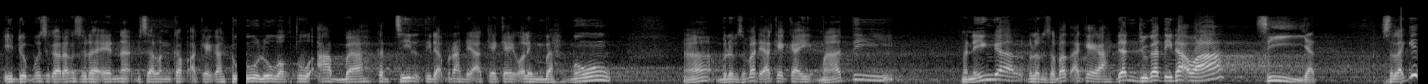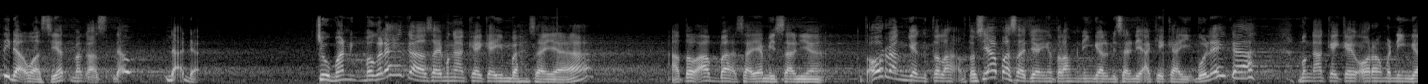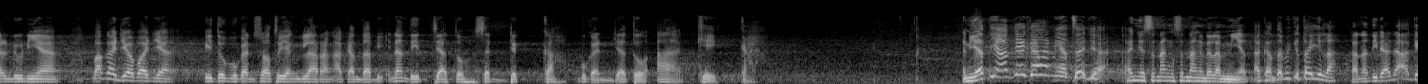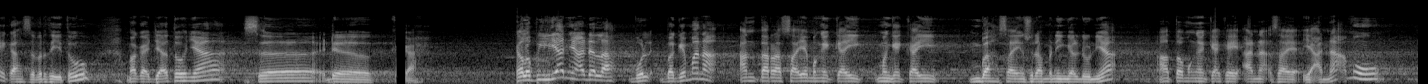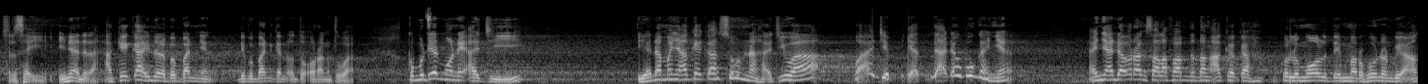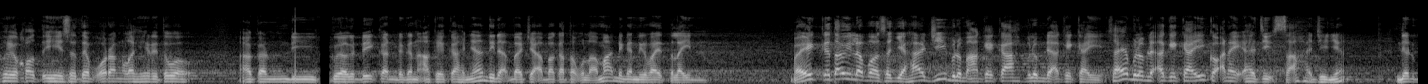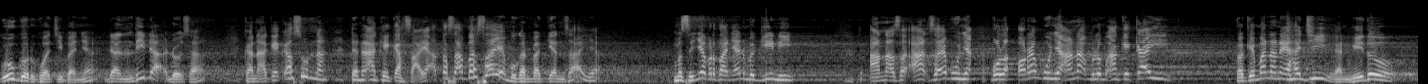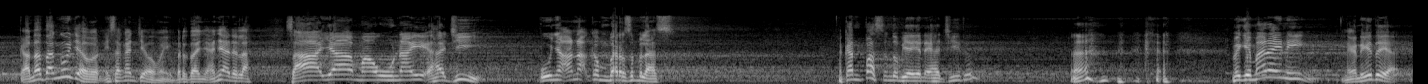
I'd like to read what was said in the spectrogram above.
hidupmu sekarang sudah enak, bisa lengkap akekah dulu. Waktu abah kecil tidak pernah diakekahi oleh mbahmu, nah, belum sempat diakekahi, mati, meninggal, belum sempat akekah. Dan juga tidak wasiat. Selagi tidak wasiat maka tidak, tidak ada. Cuman bolehkah saya mengakaikai mbah saya? Atau abah saya misalnya? Atau orang yang telah atau siapa saja yang telah meninggal misalnya diakikai bolehkah mengakaikai orang meninggal dunia maka jawabannya itu bukan sesuatu yang dilarang akan tapi nanti jatuh sedekah bukan jatuh akikah. Niatnya akikah niat saja. Hanya senang-senang dalam niat akan tapi ketahuilah karena tidak ada akikah seperti itu maka jatuhnya sedekah. Kalau pilihannya adalah bagaimana antara saya mengekai mengekai mbah saya yang sudah meninggal dunia atau mengekai anak saya, ya anakmu selesai. Ini adalah akikah ini adalah beban yang dibebankan untuk orang tua. Kemudian mau naik haji, ya namanya akikah sunnah haji wa, wajib, ya tidak ada hubungannya. Hanya ada orang salah faham tentang akikah. Kullu maulidin marhunun bi aqiqatihi. Setiap orang lahir itu akan digedekan dengan akikahnya tidak baca apa kata ulama dengan riwayat lain baik ketahuilah bahwa saja haji belum akikah belum diakikahi saya belum diakikahi kok naik haji sah hajinya dan gugur kewajibannya dan tidak dosa. Karena akikah sunnah dan akikah saya atas abah saya bukan bagian saya. Mestinya pertanyaan begini. Anak saya, saya punya orang punya anak belum akikahi. Bagaimana naik haji? Kan gitu. Karena tanggung jawab ini sangat jauh pertanyaannya adalah saya mau naik haji punya anak kembar sebelas. Akan pas untuk biaya naik haji itu. Hah? bagaimana ini? Kan gitu ya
